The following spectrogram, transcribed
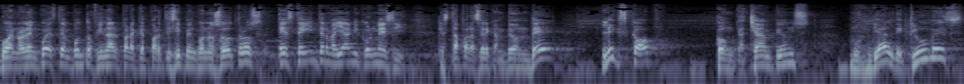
Bueno, la encuesta en punto final para que participen con nosotros. Este Inter Miami con Messi está para ser campeón de Leagues Cup, Conca Champions, Mundial de Clubes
